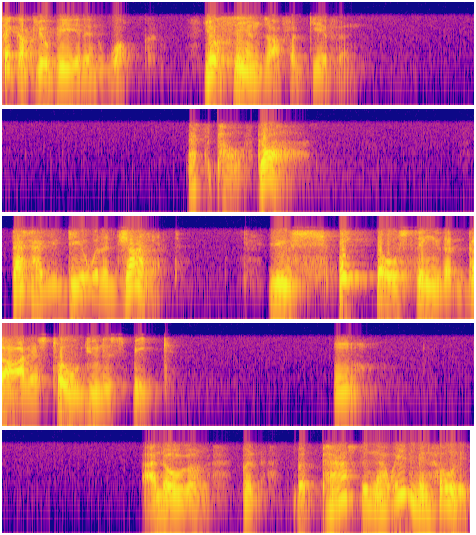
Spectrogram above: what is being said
Take up your bed and walk. Your sins are forgiven." That's the power of God. That's how you deal with a giant. You speak those things that God has told you to speak. Mm. I know, uh, but but Pastor, now wait a minute, hold it.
